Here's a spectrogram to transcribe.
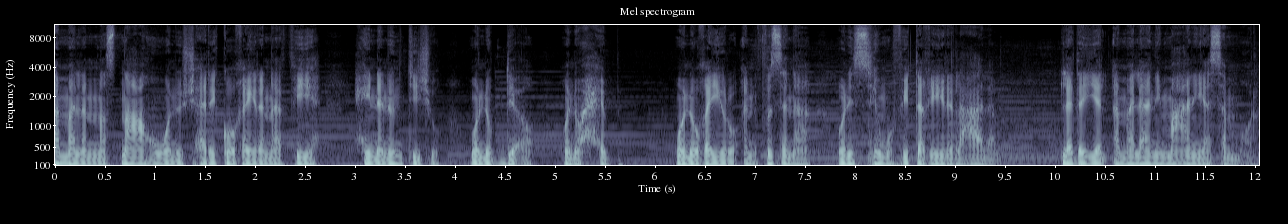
املا نصنعه ونشارك غيرنا فيه حين ننتج ونبدع ونحب ونغير أنفسنا ونسهم في تغيير العالم. لدي الأملان معا يا سمور.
